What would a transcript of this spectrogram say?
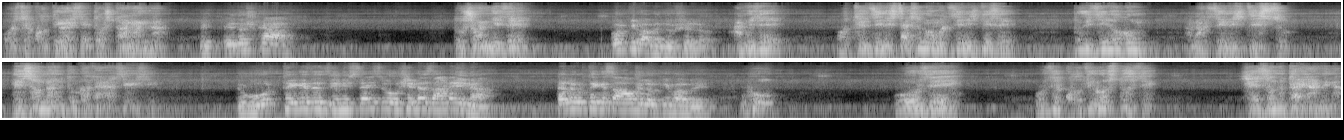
ওর যে ক্ষতি হয়েছে দোষটা আমার না। এ- দোষ কার? দূষণ নিজে ওর কীভাবে দোষ হলো? আমি যে অর্থের জিনিস চাইছো আমার জিনিস দিছে তুই যেরকম আমার জিনিস দিচ্ছ এই জন্য আমি তোর কথা ওর থেকে যে জিনিস চাইছে ও সেটা জানেই না। তাহলে ওর থেকে চাওয়া হলো কীভাবে? ও ওর যে ওর যে ক্ষতিগ্রস্ত হয়েছে সেজন্য তাই আমি না।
